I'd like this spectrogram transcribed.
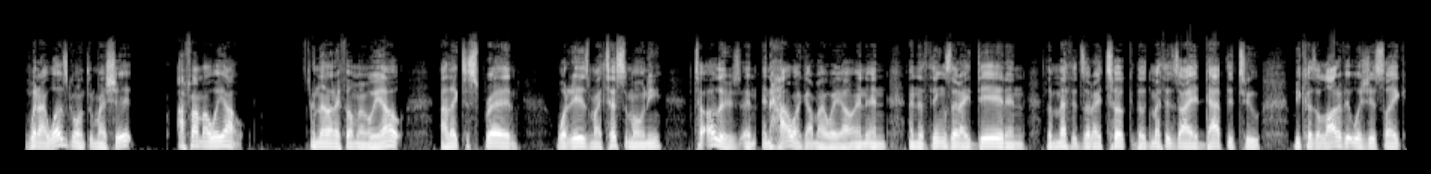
when I was going through my shit, I found my way out. And now that I found my way out, I like to spread what it is my testimony to others and, and how I got my way out and, and, and the things that I did and the methods that I took, the methods I adapted to, because a lot of it was just like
